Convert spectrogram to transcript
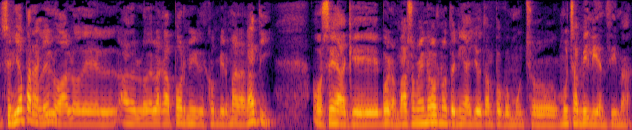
sería paralelo a lo del, a lo del Agapornir con mi hermana Nati. O sea que, bueno, más o menos no tenía yo tampoco mucho, mucha mili encima.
